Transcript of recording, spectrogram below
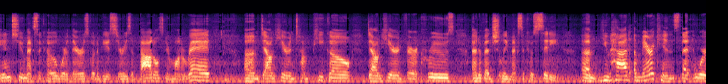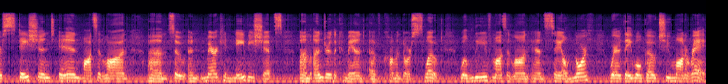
into Mexico, where there's going to be a series of battles near Monterey, um, down here in Tampico, down here in Veracruz, and eventually Mexico City. Um, you had Americans that were stationed in Mazatlan, um, so American Navy ships um, under the command of Commodore Sloat will leave Mazatlan and sail north, where they will go to Monterey.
